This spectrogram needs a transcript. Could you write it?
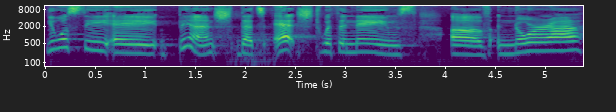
you will see a bench that's etched with the names of Nora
